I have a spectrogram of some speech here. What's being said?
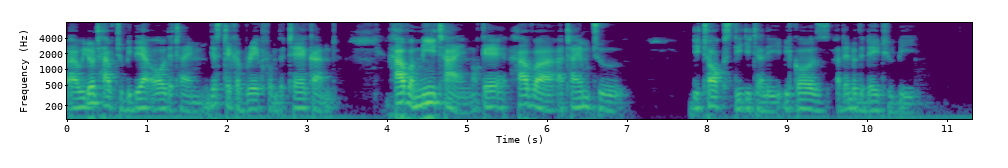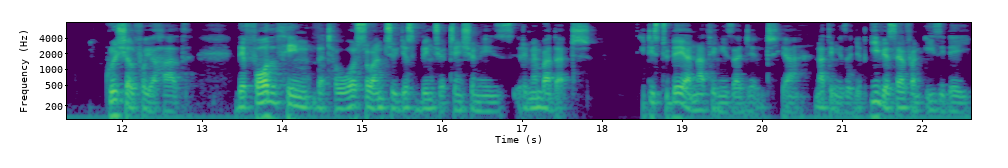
uh, we don't have to be there all the time. Just take a break from the tech and have a me time. Okay, have a, a time to detox digitally because at the end of the day, it will be crucial for your health. The fourth thing that I also want to just bring to your attention is remember that it is today and nothing is urgent. Yeah, nothing is urgent. Give yourself an easy day.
